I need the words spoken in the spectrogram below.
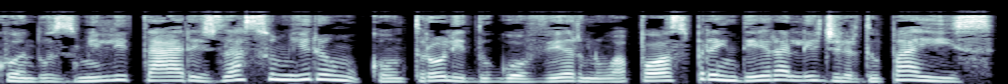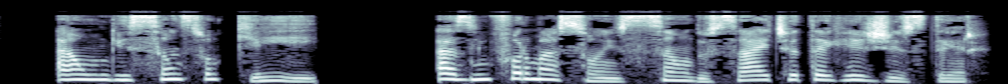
quando os militares assumiram o controle do governo após prender a líder do país, Aung San Suu Kyi. As informações são do site The Register.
